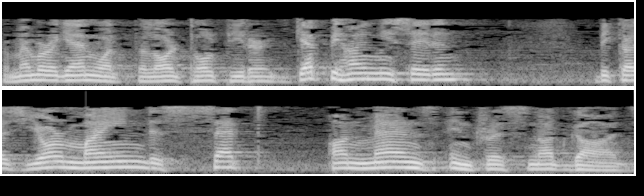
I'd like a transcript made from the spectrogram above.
Remember again what the Lord told Peter Get behind me, Satan, because your mind is set on man's interests, not God's.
